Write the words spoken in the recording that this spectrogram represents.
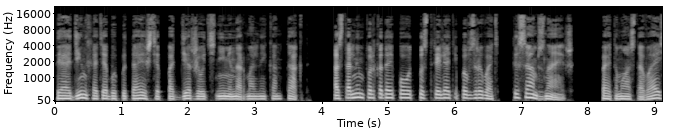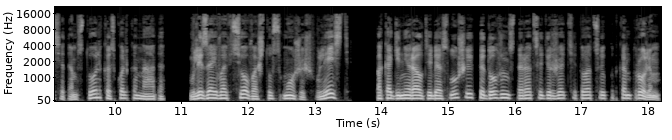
Ты один хотя бы пытаешься поддерживать с ними нормальный контакт. Остальным только дай повод пострелять и повзрывать. Ты сам знаешь. Поэтому оставайся там столько, сколько надо. Влезай во все, во что сможешь влезть. Пока генерал тебя слушает, ты должен стараться держать ситуацию под контролем.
